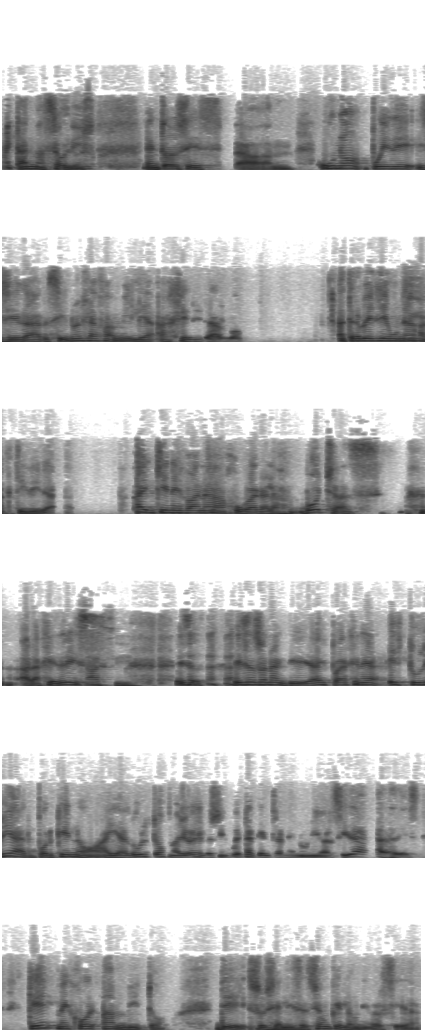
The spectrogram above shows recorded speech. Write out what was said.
están más solos. Entonces, uno puede llegar, si no es la familia, a generarlo a través de una actividad. Hay quienes van a jugar a las bochas, al ajedrez. Ah, sí. esas, son actividades para generar. Estudiar, ¿por qué no? Hay adultos mayores de los 50 que entran en universidades. ¿Qué mejor ámbito de socialización que la universidad?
